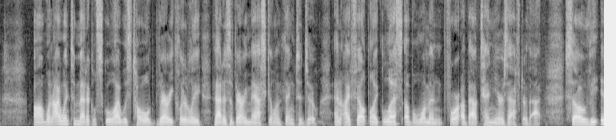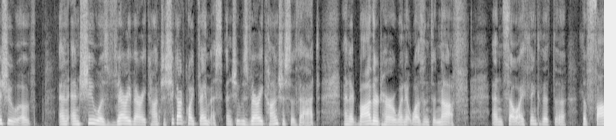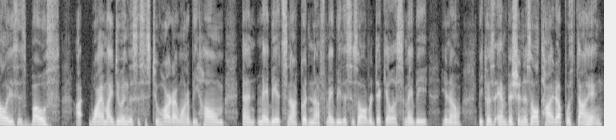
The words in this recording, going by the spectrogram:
Uh, when I went to medical school, I was told very clearly that is a very masculine thing to do. And I felt like less of a woman for about 10 years after that. So the issue of And and she was very very conscious. She got quite famous and she was very conscious of that and it bothered her when it wasn't enough. And so I think that the the follies is both uh, why am I doing this? This is too hard. I want to be home. And maybe it's not good enough. Maybe this is all ridiculous. Maybe, you know, because ambition is all tied up with dying.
